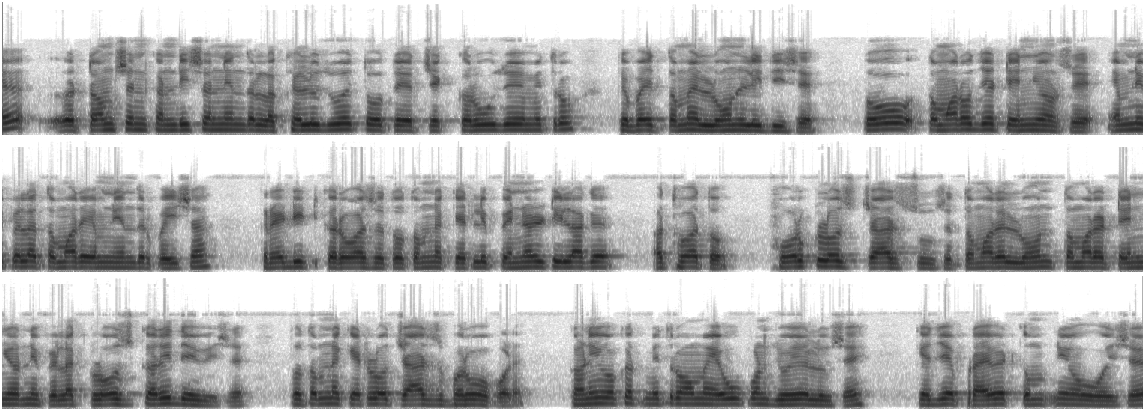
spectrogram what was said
એ ટર્મ્સ એન્ડ કન્ડિશનની અંદર લખેલું જ હોય તો તે ચેક કરવું જોઈએ મિત્રો, કે ભાઈ તમે લોન લીધી છે. તો તમારો જે ટેન્યોર છે, એમની પહેલાં તમારે એમની અંદર પૈસા ક્રેડિટ કરવા છે, તો તમને કેટલી પેનલ્ટી લાગે? અથવા તો ફોરક્લોઝ ચાર્જ શું છે? તમારે લોન તમારા ટેન્યોરની પહેલાં ક્લોઝ કરી દેવી છે, તો તમને કેટલો ચાર્જ ભરવો પડે? ઘણી વખત મિત્રો અમે એવું પણ જોયેલું છે કે જે પ્રાઇવેટ કંપનીઓ હોય છે,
